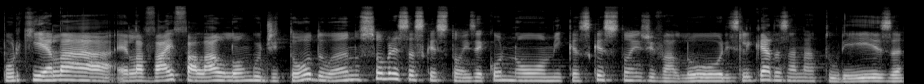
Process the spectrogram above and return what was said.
Porque ela, ela vai falar ao longo de todo o ano sobre essas questões econômicas, questões de valores ligadas à natureza,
